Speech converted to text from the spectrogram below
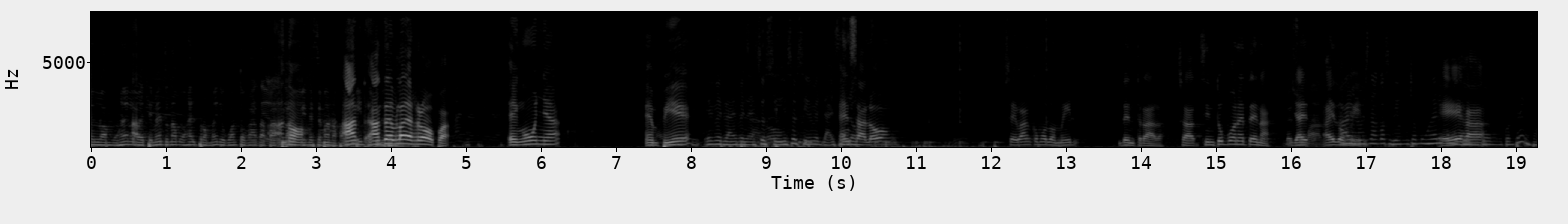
en la mujer, en la vestimenta? Una mujer promedio, ¿cuánto gasta para, Ah, no. el fin de semana? Para an- antes de hablar de ropa, en uña, en pie, Sí, es verdad, es verdad. Eso sí, eso sí es verdad. En salón. salón, se van como dos mil de entrada. O sea, sin tú ponerte nada, ya hay- hay dos mil. decir una cosa, veo muchas mujeres Eja. con, con, con trenza.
